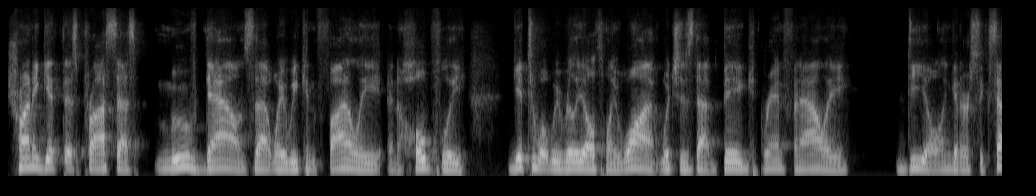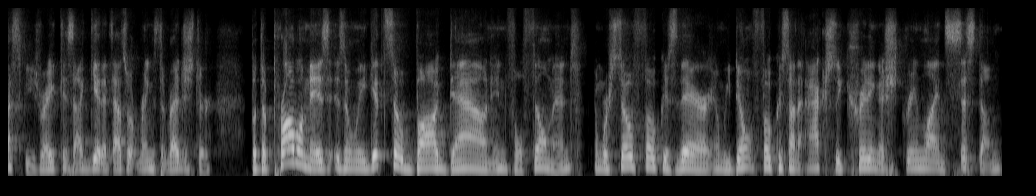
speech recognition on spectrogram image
trying to get this process moved down so that way we can finally and hopefully get to what we really ultimately want, which is that big grand finale deal and get our success fees, right? Because I get it, that's what rings the register. But the problem is, is when we get so bogged down in fulfillment and we're so focused there and we don't focus on actually creating a streamlined system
